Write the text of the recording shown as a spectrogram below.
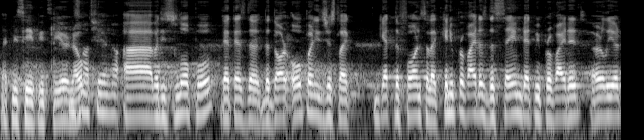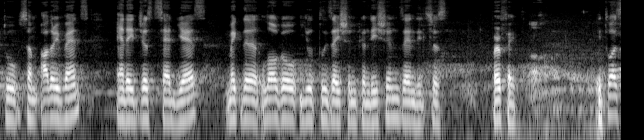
Let me see if it's here. no, it's not here, no. Uh, but it's Lopo that has the, the door open. It's just like get the phone. So like, can you provide us the same that we provided earlier to some other events? And they just said yes. Make the logo utilization conditions, and it's just perfect. It was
